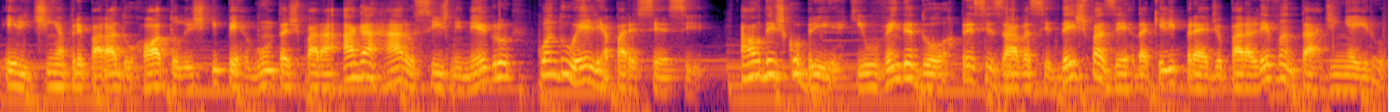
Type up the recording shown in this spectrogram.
Ele tinha preparado rótulos e perguntas para agarrar o cisne negro quando ele aparecesse. Ao descobrir que o vendedor precisava se desfazer daquele prédio para levantar dinheiro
